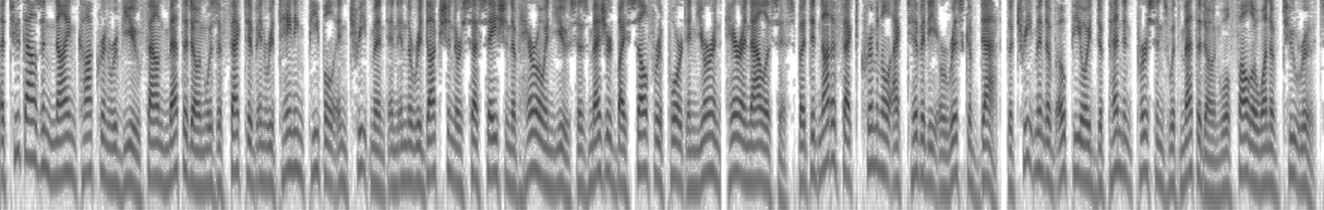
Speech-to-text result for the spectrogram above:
A 2009 Cochrane review found methadone was effective in retaining people in treatment and in the reduction or cessation of heroin use as measured by self-report and urine hair analysis but did not affect criminal activity or risk of death. The treatment of opioid dependent persons with methadone will follow one of two routes.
